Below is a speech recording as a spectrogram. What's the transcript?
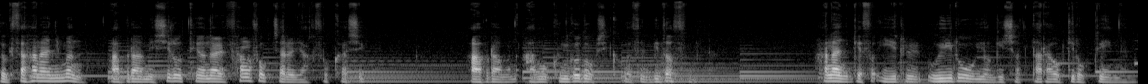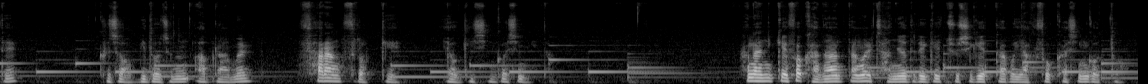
여기서 하나님은 아브라함이 씨로 태어날 상속자를 약속하시고 아브라함은 아무 근거도 없이 그것을 믿었습니다. 하나님께서 이를 의로 여기셨다라고 기록되어 있는데 그저 믿어주는 아브라함을 사랑스럽게 여기신 것입니다. 하나님께서 가나안 땅을 자녀들에게 주시겠다고 약속하신 것도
